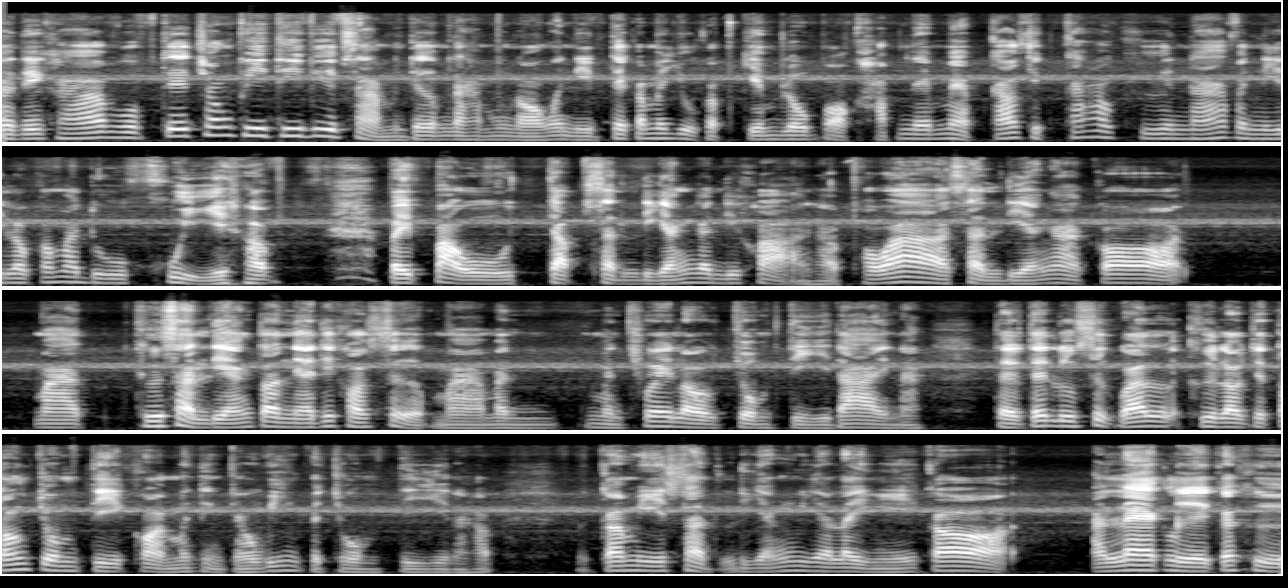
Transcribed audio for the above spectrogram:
วัสดีครับผมเต้ช่อง PT ดีสามเหมือนเดิมนะครับน้องวันนี้เต้ก็มาอยู่กับเกมโรบอกครับในแมป99 คืนนะ วันนี้เราก็มาดูขุยครับ ไปเป่าจับสัตว์เลี้ยงกันดีกว่าครับ เพราะว่าสัตว์เลี้ยงอะก็มาคือสัตว์เลี้ยงตอนเนี้ยที่เขาเสิร์ฟมามันมันช่วยเราโจมตีได้นะ แต่เต้รู้สึกว่าคือเราจะต้องโจมตีก่อนมันถึงจะวิ่งไปโจมตีนะครับ ก็มีสัตว์เลี้ยงมีอะไรอย่างงี้ก็อันแรกเลยก็คือ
